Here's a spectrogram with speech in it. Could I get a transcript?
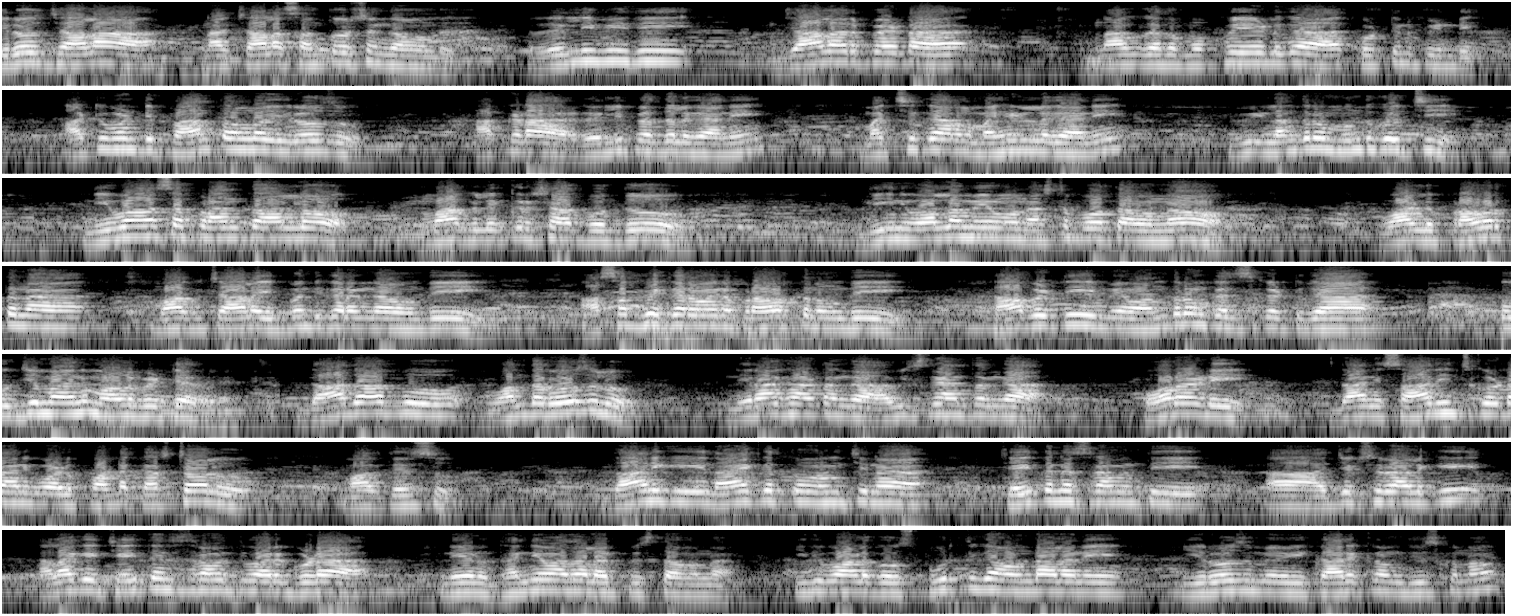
ఈరోజు చాలా నాకు చాలా సంతోషంగా ఉంది. రెల్లి వీధి జాలారిపేట నాకు గత ముప్పై ఏళ్ళుగా కొట్టిన పిండి. అటువంటి ప్రాంతంలో ఈరోజు అక్కడ రెల్లి పెద్దలు కానీ మత్స్యకారుల మహిళలు కానీ వీళ్ళందరూ ముందుకొచ్చి నివాస ప్రాంతాల్లో మాకు లిక్కర్ షాప్ వద్దు దీనివల్ల మేము నష్టపోతా ఉన్నాం. వాళ్ళ ప్రవర్తన మాకు చాలా ఇబ్బందికరంగా ఉంది. అసభ్యకరమైన ప్రవర్తన ఉంది. కాబట్టి మేమందరం కలిసికట్టుగా ఉద్యమాన్ని మొదలుపెట్టారు. దాదాపు వంద రోజులు నిరాఘాటంగా అవిశ్రాంతంగా పోరాడి దాన్ని సాధించుకోవడానికి వాళ్ళు పడ్డ కష్టాలు మాకు తెలుసు. దానికి నాయకత్వం వహించిన చైతన్య స్రవంతి అధ్యక్షురాలకి అలాగే చైతన్య స్రవంతి వారికి కూడా నేను ధన్యవాదాలు అర్పిస్తా ఉన్నా. ఇది వాళ్ళకు స్ఫూర్తిగా ఉండాలని ఈరోజు మేము ఈ కార్యక్రమం తీసుకున్నాం.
